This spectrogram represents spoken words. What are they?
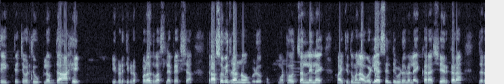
ते त्याच्यावरती उपलब्ध आहे. इकडे तिकडे पळत बसल्यापेक्षा. तर असो मित्रांनो व्हिडिओ खूप मोठा होत चाललेला आहे. माहिती तुम्हाला आवडली असेल तर व्हिडिओला लाईक करा शेअर करा. जर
